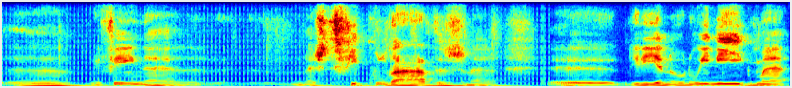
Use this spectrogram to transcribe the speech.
eh, enfim, na, nas dificuldades, na, eh, diria no, no enigma,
